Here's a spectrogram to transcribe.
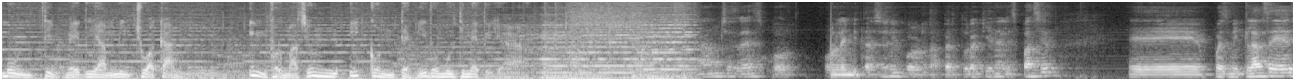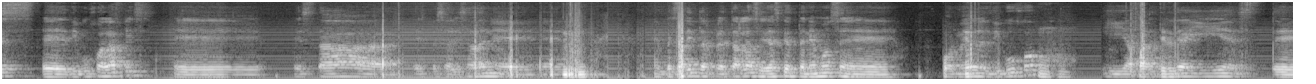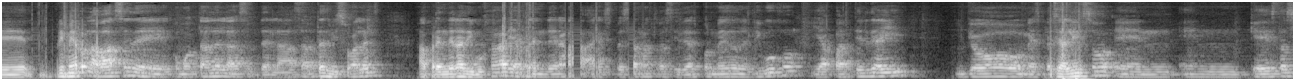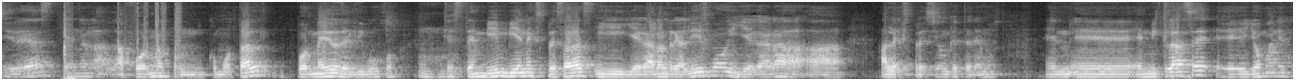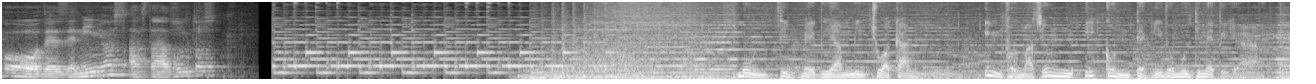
Multimedia Michoacán. Información y contenido multimedia. Ah, muchas gracias por, por, la invitación y por la apertura aquí en el espacio. Eh, pues mi clase es eh, dibujo a lápiz. Eh, está especializada en, en, empezar a interpretar las ideas que tenemos por medio del dibujo. Y a partir de ahí, este, primero la base de, como tal de las, de las artes visuales, aprender a dibujar y aprender a, expresar nuestras ideas por medio del dibujo. Y a partir de ahí, yo me especializo en, en que estas ideas tengan la, la forma como tal por medio del dibujo, que estén bien, bien expresadas y llegar al realismo y llegar a, a, a la expresión que tenemos. En, eh, en mi clase eh, yo manejo desde niños hasta adultos. Multimedia Michoacán. Información y contenido multimedia.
